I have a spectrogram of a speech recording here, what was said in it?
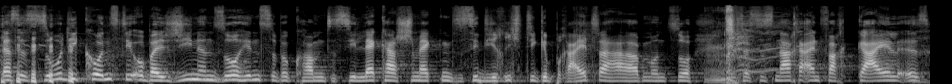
Das ist so die Kunst, die Auberginen so hinzubekommen, dass sie lecker schmecken, dass sie die richtige Breite haben und so, und dass es nachher einfach geil ist.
